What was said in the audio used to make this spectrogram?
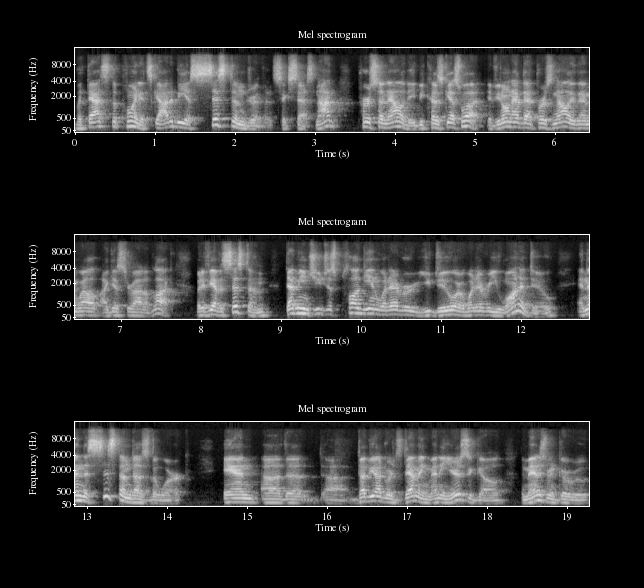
But that's the point. It's got to be a system driven success, not personality, because guess what? If you don't have that personality, then, well, I guess you're out of luck. But if you have a system, that means you just plug in whatever you do or whatever you want to do and then the system does the work. And uh, the uh, W. Edwards Deming many years ago, the management guru,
